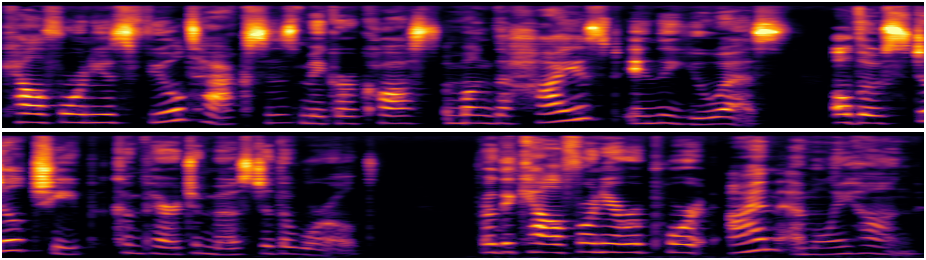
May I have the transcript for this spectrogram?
California's fuel taxes make our costs among the highest in the U.S although still cheap compared to most of the world. For the California Report, I'm Emily Hung.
